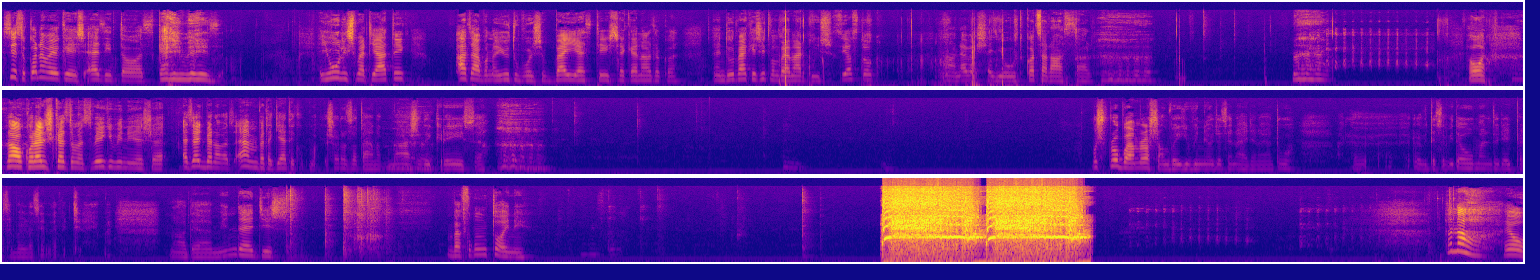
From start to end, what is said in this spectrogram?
Sziasztok, Anna vagyok, és ez itt a Scary Maze. Egy jól ismert játék, általában a Youtube-os beijesztéseken azok a nagyon durvák, és itt van vele Márti is. Sziasztok! Na, neves egy jót, kacarásszal. Jó, na akkor el is kezdem ezt végigvinni, és eh, ez egyben az elmebeteg játékok sorozatának második része. Most próbálom lassan végigvinni, hogy azért ne legyen olyan túl rövid ez a videó, mert hogy egy percen belül azért ne csináljuk meg. Na de mindegy, és be fogunk tojni. Na, jó.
